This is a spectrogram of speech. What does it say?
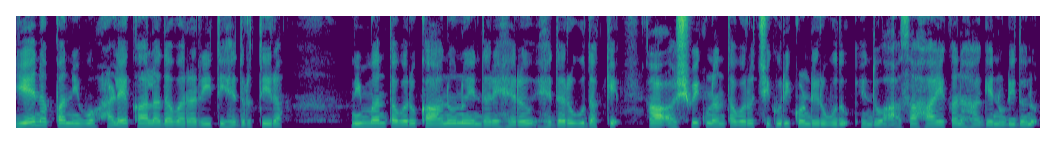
ಏನಪ್ಪ ನೀವು ಹಳೆ ಕಾಲದವರ ರೀತಿ ಹೆದರುತ್ತೀರಾ? ನಿಮ್ಮಂಥವರು ಕಾನೂನು ಎಂದರೆ ಹೆರು, ಹೆದರುವುದಕ್ಕೆ ಆ ಅಶ್ವಿಕ್ನಂಥವರು ಚಿಗುರಿಕೊಂಡಿರುವುದು ಎಂದು ಅಸಹಾಯಕನ ಹಾಗೆ ನುಡಿದನು.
